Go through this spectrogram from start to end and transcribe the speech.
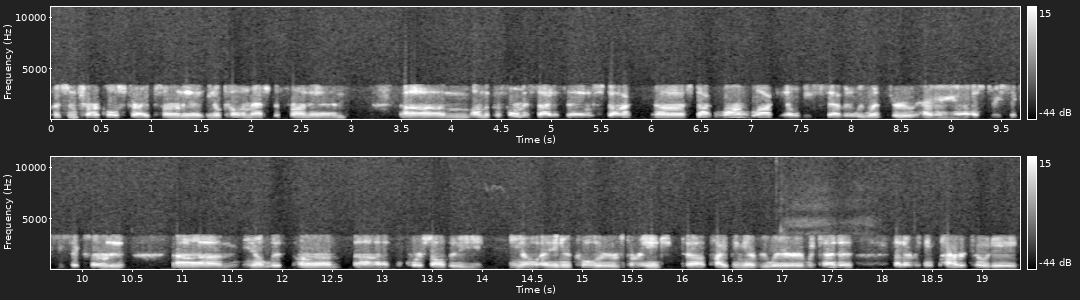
put some charcoal stripes on it, you know, color matched the front end. Um, on the performance side of things, stock uh, stock long block LB7 we went through had a uh, S366 on it. Um, you know, lift pump, uh, of course, all the you know intercooler three inch uh, piping everywhere. We kind of had everything powder coated,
